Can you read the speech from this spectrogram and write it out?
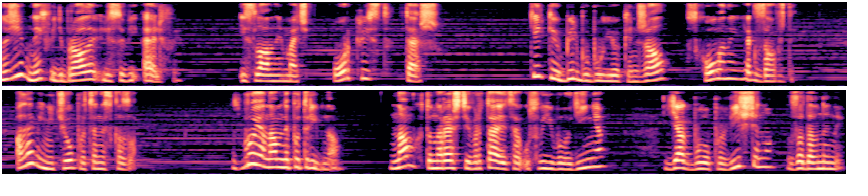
Ножі в них відібрали лісові ельфи, і славний меч Оркріст теж. Тільки у більбу був його кинжал, схований, як завжди, але він нічого про це не сказав. Зброя нам не потрібна. Нам, хто нарешті вертається у свої володіння, як було провіщено за давнини.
